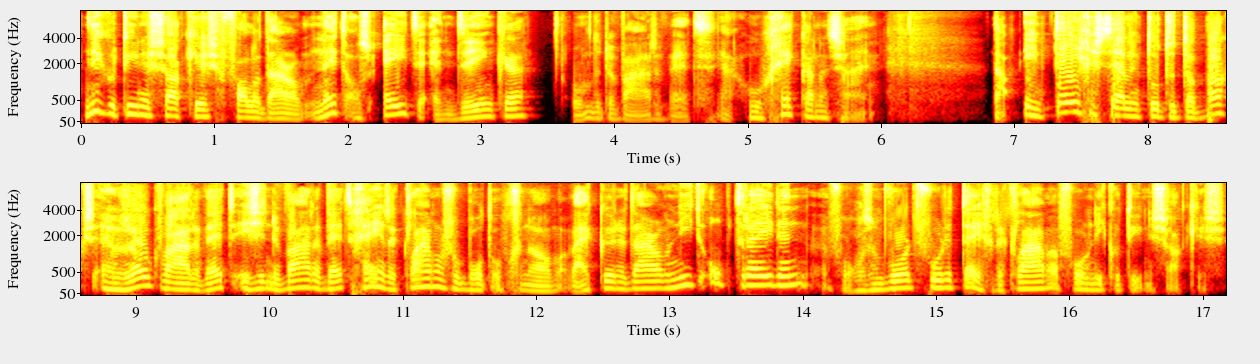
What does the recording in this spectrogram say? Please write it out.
Nicotinezakjes vallen daarom net als eten en drinken onder de ware wet. Ja, hoe gek kan het zijn? Nou, in tegenstelling tot de tabaks- en rookwarenwet is in de ware wet geen reclameverbod opgenomen. Wij kunnen daarom niet optreden, volgens een woordvoerder, tegen reclame voor nicotinezakjes.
